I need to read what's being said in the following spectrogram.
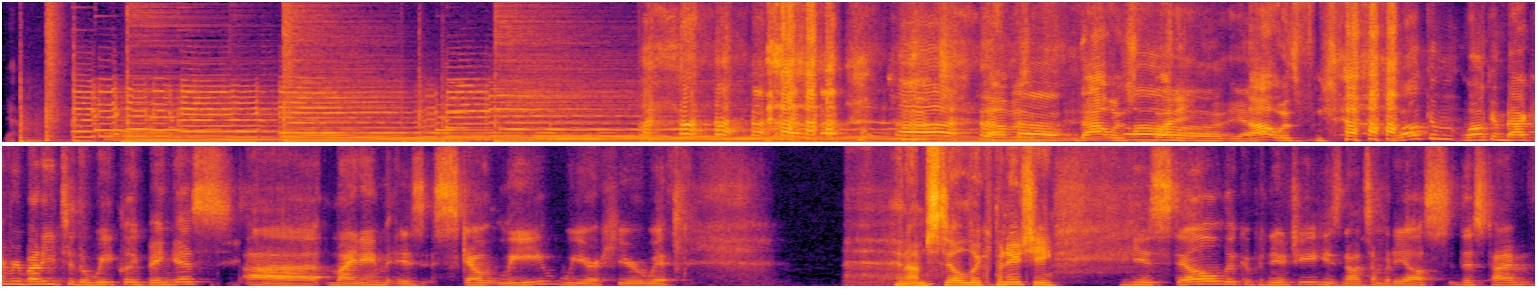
Yeah. that was that was funny. Oh, yeah. That was welcome, welcome back, everybody, to the weekly Bingus. Uh, my name is Scout Lee. We are here with. and I'm still Luca Panucci. He is still Luca Panucci. He's not somebody else this time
